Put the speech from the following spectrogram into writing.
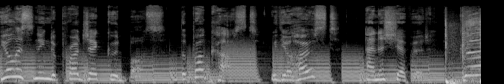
You're listening to Project Good Boss, the podcast with your host, Anna Shepherd. Good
